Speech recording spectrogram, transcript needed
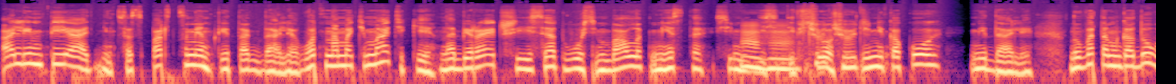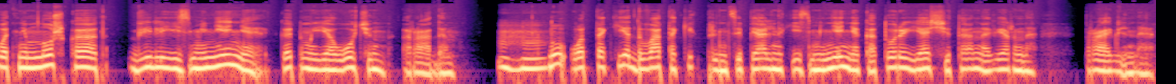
олимпиадница, спортсменка и так далее. Вот на математике набирает 68 баллов вместо 70. Угу, Все, чуть-чуть. и никакой медали. Но в этом году вот немножко ввели изменения, к этому я очень рада. Угу. Ну, вот такие два таких принципиальных изменения, которые я считаю, наверное, правильные.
